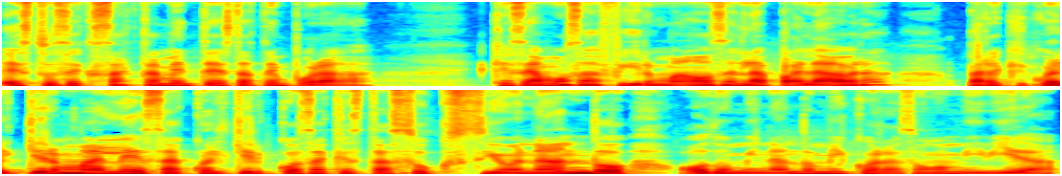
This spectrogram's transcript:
esto es exactamente esta temporada que seamos afirmados en la palabra para que cualquier maleza, cualquier cosa que está succionando o dominando mi corazón o mi vida,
